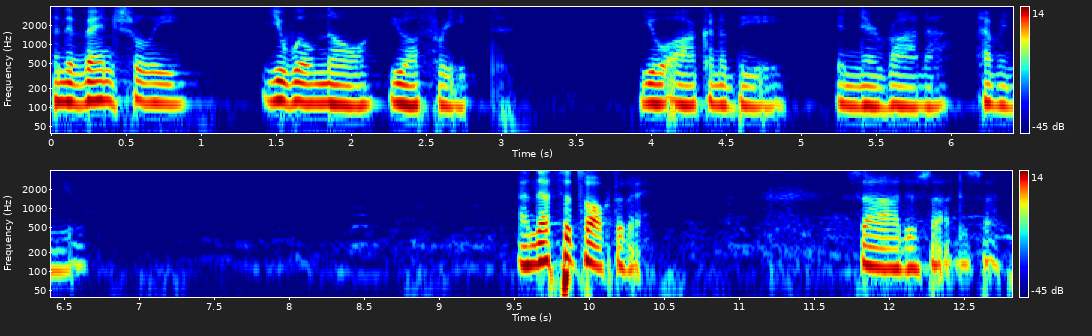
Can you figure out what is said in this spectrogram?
And eventually, you will know you are freed. You are going to be in Nirvana Avenue. And that's the talk today. Sadhu, sadhu, sadhu.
